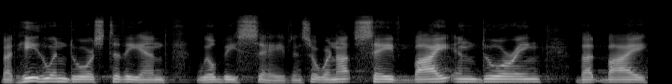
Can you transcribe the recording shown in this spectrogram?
but he who endures to the end will be saved. And so we're not saved by enduring, but by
